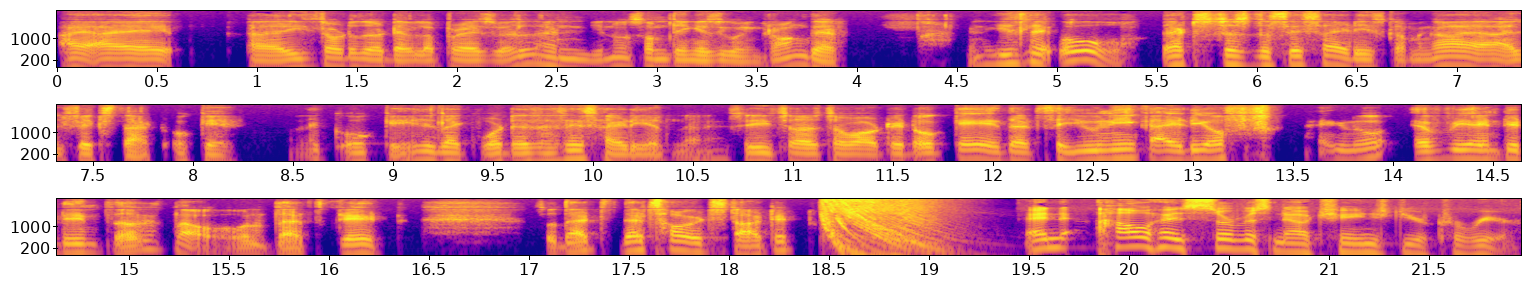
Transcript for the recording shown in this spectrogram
i i uh, reached out to the developer as well, and you know something is going wrong there. And he's like, "Oh, that's just the sys ID is coming. I, I'll fix that. Okay." Like, okay, like what is a sys ID? And then I research about it. Okay, that's a unique ID of you know every entity in service now. Oh, that's great. So that's that's how it started. And how has service now changed your career?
